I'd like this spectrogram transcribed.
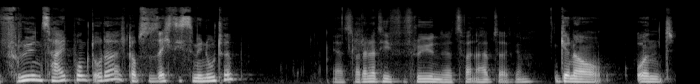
frühen Zeitpunkt, oder? Ich glaube so 60. Minute. Ja, es war relativ früh in der zweiten Halbzeit, gell? Genau. Und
